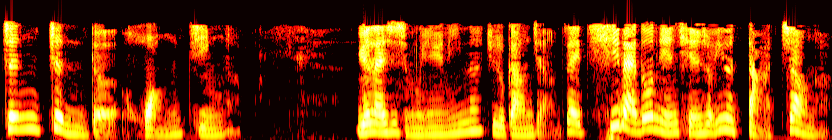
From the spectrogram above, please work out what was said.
真正的黄金啊！原来是什么原因呢？就是刚刚讲，在七百多年前的时候，因为打仗啊，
